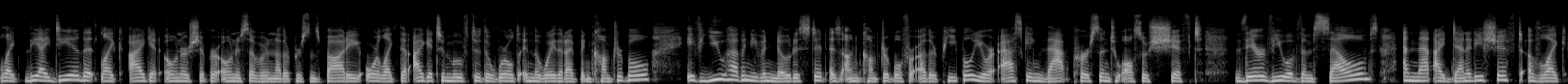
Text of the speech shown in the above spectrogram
like the idea that like I get ownership or onus over another person's body, or like that I get to move through the world in the way that I've been comfortable. If you haven't even noticed it as uncomfortable for other people, you are asking that person to also shift their view of themselves, and that identity shift of like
